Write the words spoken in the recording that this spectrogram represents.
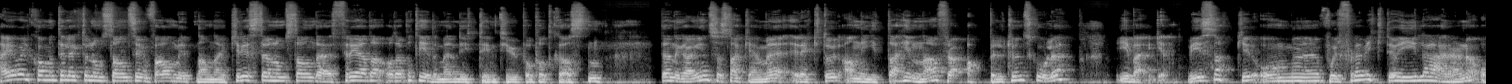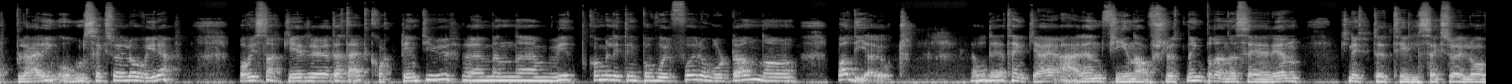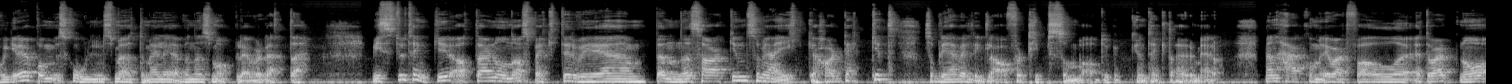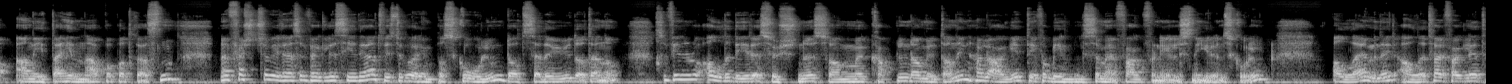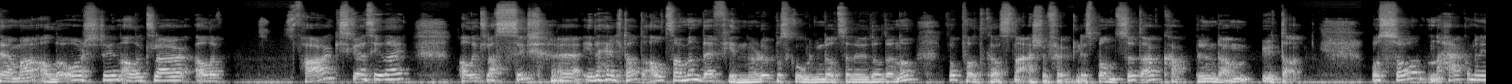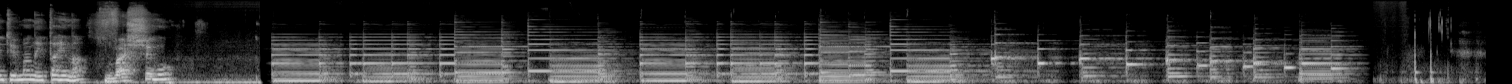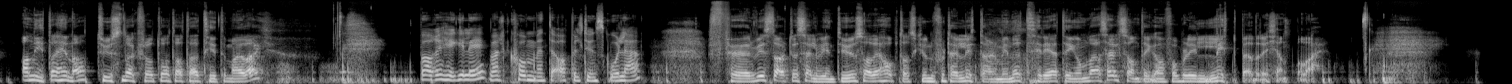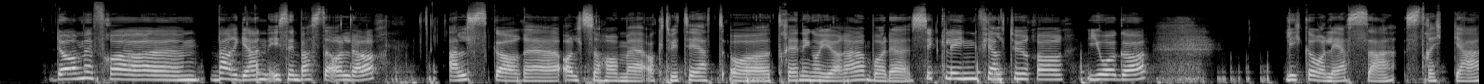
Hei og velkommen til Lektor Lomsdalens innfall. Mitt navn er Kristian Lomsdalen. Det er fredag, og det er på tide med et nytt intervju på podkasten. Denne gangen så snakker jeg med rektor Anita Hinna fra Appeltun skole i Bergen. Vi snakker om eh, hvorfor det er viktig å gi lærerne opplæring om seksuelle overgrep. Og vi snakker, eh, Dette er et kort intervju, eh, men vi kommer litt inn på hvorfor og hvordan, og hva de har gjort. Og det tenker jeg er en fin avslutning på denne serien knyttet til seksuelle overgrep og skolens møte med elevene som opplever dette. Hvis du tenker at det er noen aspekter ved denne saken som jeg ikke har dekket, så blir jeg veldig glad for tips om hva du kunne tenke deg å høre mer om. Men her kommer i hvert fall etter hvert nå Anita Hinna på podkasten. Men først så vil jeg selvfølgelig si det at hvis du går inn på skolen.cdu.no, så finner du alle de ressursene som Cappelen Dam Utdanning har laget i forbindelse med fagfornyelsen i grunnskolen. Alle emner, alle tverrfaglige tema, alle årstrinn, alle, klar, alle fag, skulle jeg si deg. Alle klasser. Eh, I det hele tatt, alt sammen, det finner du på skolen.cdu.no, for podkasten er selvfølgelig sponset av Cappelen Dam Utdanning. Og så, her kommer intervjuet med Anita Hinna. Vær så god. Anita Hinna, tusen takk for at du har tatt deg tid til meg i dag. Bare hyggelig. Velkommen til Appeltun skole. Før vi starter selve intervjuet, så hadde jeg håpet at du kunne fortelle lytterne mine tre ting om deg selv, sånn at de kan få bli litt bedre kjent med deg. Dame fra um, Bergen i sin beste alder. Elsker uh, alt som har med aktivitet og trening å gjøre. Både sykling, fjellturer, yoga. Liker å lese, strikke,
